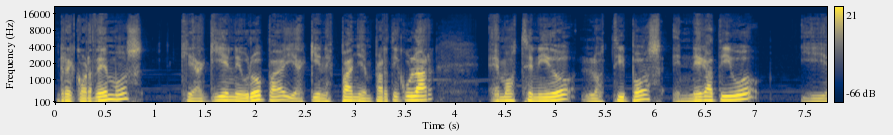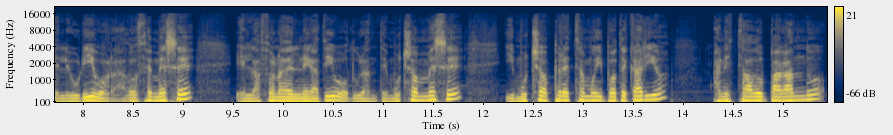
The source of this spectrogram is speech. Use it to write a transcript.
Recordemos que aquí en Europa y aquí en España en particular hemos tenido los tipos en negativo y el Euribor a 12 meses en la zona del negativo durante muchos meses y muchos préstamos hipotecarios han estado pagando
